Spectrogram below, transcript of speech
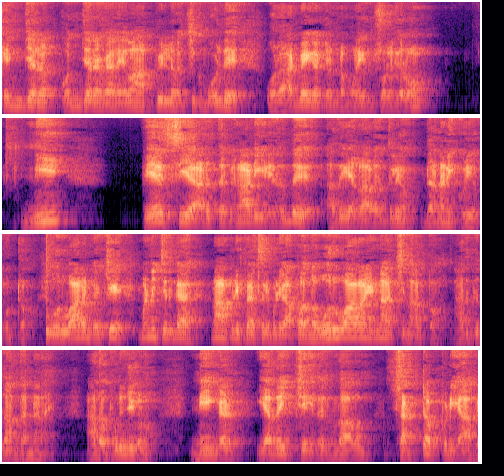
கெஞ்சற கொஞ்சற வேலையெல்லாம் அப்பீலில் வச்சுக்கும்பொழுது ஒரு அட்வொகேட் என்ற முறையில் சொல்கிறோம். நீ பேசிய அடுத்த வினாடியிலிருந்து அது எல்லா விதத்துலையும் தண்டனைக்குரிய குற்றம். ஒரு வாரம் கழிச்சு மன்னிச்சிருங்க நான் அப்படி பேசல முடியும் அப்போ அந்த ஒரு வாரம் என்ன ஆச்சுன்னு அர்த்தம். அதுக்கு தான் தண்டனை. அதை புரிஞ்சுக்கணும். நீங்கள் எதை செய்திருந்தாலும் சட்டப்படியாக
